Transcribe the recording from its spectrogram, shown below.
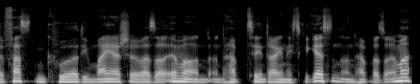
äh, Fastenkur, die Meiersche, was auch immer, und, und habe zehn Tage nichts gegessen und habe was auch immer.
